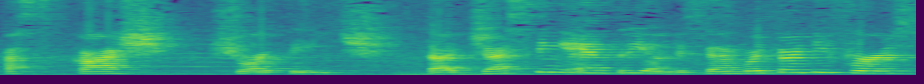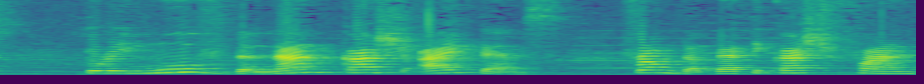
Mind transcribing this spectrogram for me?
as cash shortage. The adjusting entry on December 31st to remove the non-cash items from the petty cash fund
